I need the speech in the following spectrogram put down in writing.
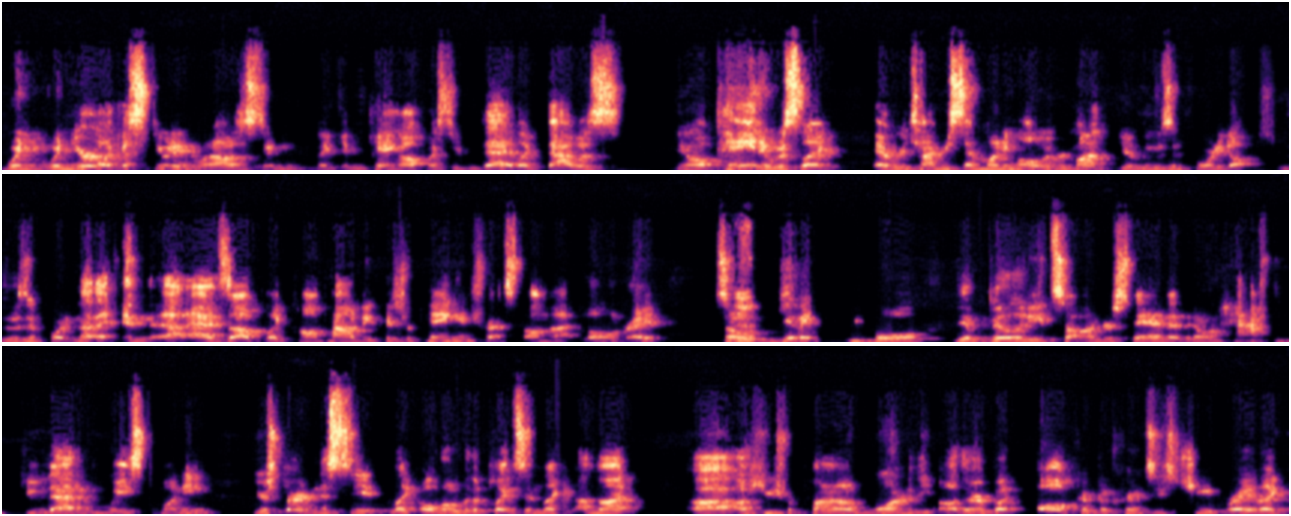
when when you're like a student, when I was a student, like and paying off my student debt, like that was you know a pain. It was like every time you send money home every month, you're losing forty dollars. You're losing forty, and that, and that adds up like compounding because you're paying interest on that loan, right? So yeah. giving people the ability to understand that they don't have to do that and waste money, you're starting to see it like all over the place. And like I'm not uh, a huge proponent of one or the other, but all cryptocurrency is cheap, right? Like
